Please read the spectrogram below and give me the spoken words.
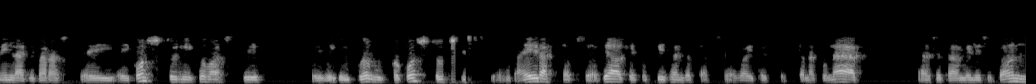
millegipärast ei, ei kostu nii kõvasti või kõrvub ka kostub, siis mida eiratakse ja teadlikult pisendatakse, vaid et, et ta nagu näeb äh, seda, millised on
